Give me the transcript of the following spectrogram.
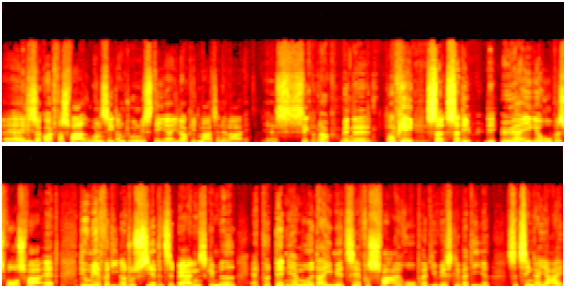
er lige så godt forsvaret, uanset om du investerer i Lockheed Martin eller ej? Ja, sikkert nok, men... Øh, okay, så, så det, det øger ikke Europas forsvar, at det er jo mere fordi, når du siger det til Berlingske med, at på den her måde, der er I med til at forsvare Europa og de vestlige værdier, så tænker jeg,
